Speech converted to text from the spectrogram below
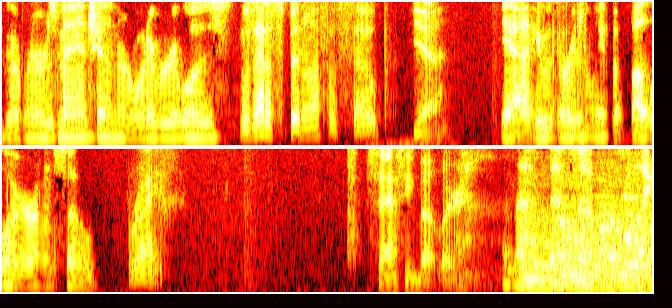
governor's mansion or whatever it was. Was that a spinoff of Soap? Yeah. Yeah, he was originally the butler on Soap. Right. Sassy Butler. And then Vincent was like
